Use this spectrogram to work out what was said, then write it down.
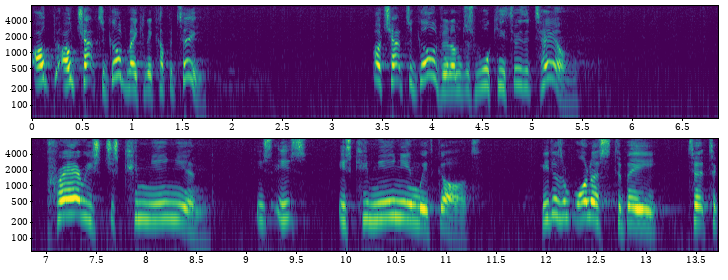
I'll, I'll chat to God making a cup of tea. I'll chat to God when I'm just walking through the town. Prayer is just communion. It's, it's, it's communion with God. He doesn't want us to be to, to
